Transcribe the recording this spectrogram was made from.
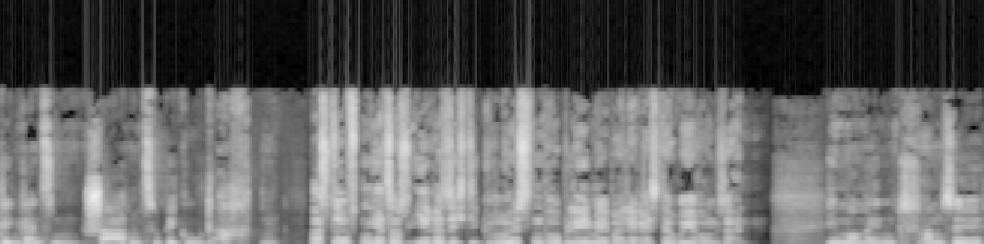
den ganzen Schaden zu begutachten. Was dürften jetzt aus Ihrer Sicht die größten Probleme bei der Restaurierung sein? Im Moment haben sie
